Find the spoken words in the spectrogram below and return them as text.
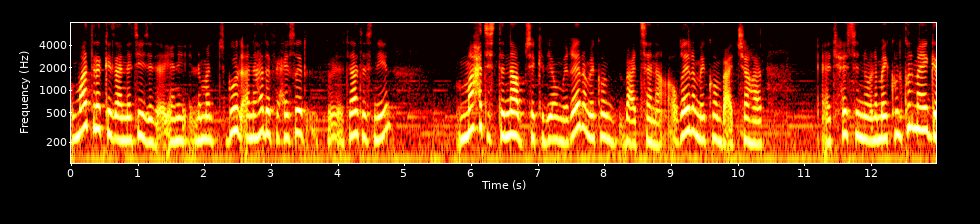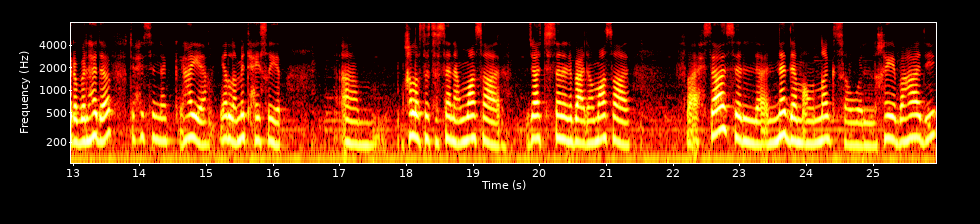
وما تركز على النتيجة. يعني لما تقول أنا هدفي حيصير في ثلاث سنين ما حتستناه بشكل يومي غير لما يكون بعد سنة أو غير لما يكون بعد شهر. تحس إنه لما يكون كل ما يقرب الهدف تحس إنك هيا يلا متى حيصير؟ خلصت السنة وما صار. جات السنة اللي بعدها وما صار. فإحساس الندم أو النقص أو الخيبة هذه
